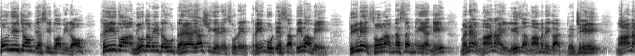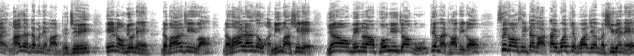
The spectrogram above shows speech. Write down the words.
ဘုံကြီးကျောင်းပျက်စီးသွားပြီးတော့ခရီးသွားအမျိုးသမီးတဦးဒဏ်ရာရရှိခဲ့တဲ့ဆိုတဲ့သတင်းကိုတင်ဆက်ပေးပါမယ်။ ဒီကနေ့ဇွန်လ22ရက်နေ့မနက်9:45မိနစ်ကဒကြိမ်9:52မိနစ်မှာဒကြိမ်အင်းတော်မြို့နယ်နဘာကြီးရွာနဘာလန်းဆောင်အနီးမှာရှိတဲ့ရန်အောင်မင်္ဂလာဘုံကြီးကျောင်းကိုပြစ်မှတ်ထားပြီးတော့စစ်ကောင်စီတပ်ကတိုက်ပွဲဖြစ်ပွားခြင်းမရှိဘဲနဲ့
